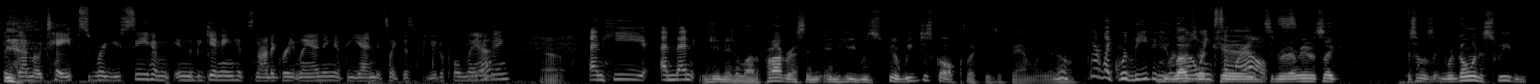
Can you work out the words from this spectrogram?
the Yeah. demo tapes where you see him in the beginning. It's not a great landing. At the end it's like this beautiful Yeah. landing. Yeah. And he and then he made a lot of progress, and, and he was. You know, we just all clicked as a family. You know, we're like we're leaving he we're loves our going kids somewhere else and whatever. It was like, so it was like, we're going to Sweden.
